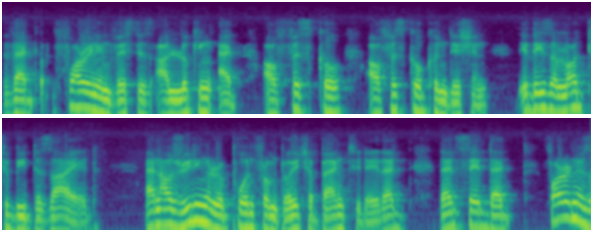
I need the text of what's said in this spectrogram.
that foreign investors are looking at our fiscal our fiscal condition. There's a lot to be desired. And I was reading a report from Deutsche Bank today that that said that foreigners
